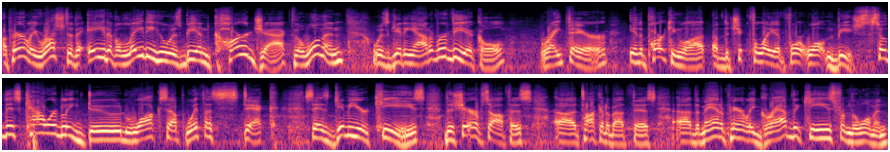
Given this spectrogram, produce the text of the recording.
apparently rushed to the aid of a lady who was being carjacked. The woman was getting out of her vehicle right there in the parking lot of the Chick fil A at Fort Walton Beach. So this cowardly dude walks up with a stick, says, Give me your keys. The sheriff's office uh, talking about this. Uh, the man apparently grabbed the keys from the woman.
